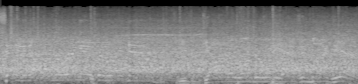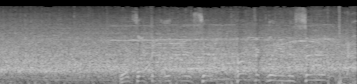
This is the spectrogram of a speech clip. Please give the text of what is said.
Setting it up on the ring apron right now. You've got to wonder what he has in mind here. Looks like that ladder set up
